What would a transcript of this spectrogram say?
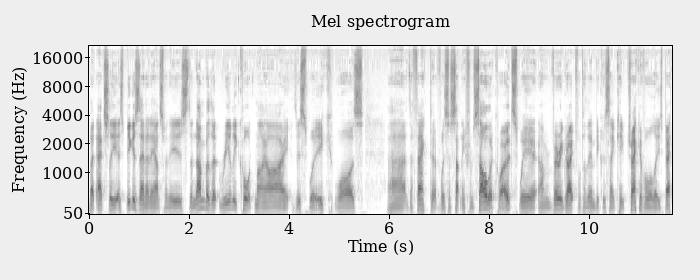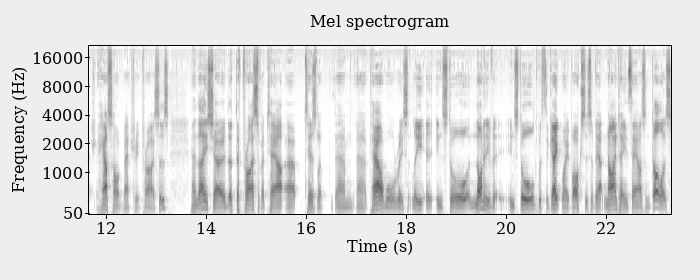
but actually, as big as that announcement is, the number that really caught my eye this week was uh, the fact that was something from Solar Quotes, where I'm very grateful to them because they keep track of all these bat- household battery prices. And they showed that the price of a uh, Tesla um, uh, Powerwall recently uh, installed, not even installed with the gateway box, is about nineteen thousand dollars.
